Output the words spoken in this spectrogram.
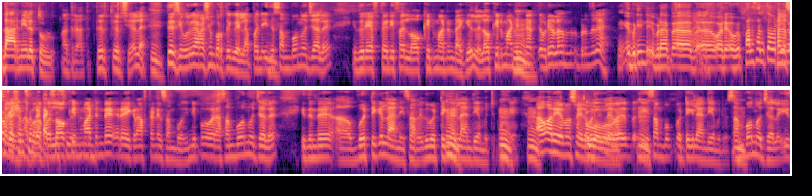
ധാരണയിലെത്തുള്ളൂ. അത്ര അത് തീർ- തീർച്ചയായും അല്ലേ. തീർച്ചയായും ഒരു കാരണവശാലും പുറത്തേക്ക് വരില്ല. അപ്പം ഇത് സംഭവം എന്ന് വെച്ചാൽ ഇതൊരു F thirty five Lockheed Martin ഉണ്ടാക്കിയതല്ലേ ലോക്കറ്റ് മാർട്ടിന്റെ എവിടെയുള്ള ഇവിടുന്ന് അല്ലേ ഇവിടെ ഇവിടെ പല സ്ഥലത്ത് ലോക്കറ്റ്. മാർട്ടിന്റെ ഒരു ആണ് ഈ സംഭവം. ഇനിയിപ്പോ സംഭവം എന്ന് വെച്ചാൽ ഇതിന്റെ വെർട്ടിക്കൽ ലാൻഡിങ് സാർ ഇത് വെർട്ടിക്കൽ ലാൻഡ് ചെയ്യാൻ പറ്റും. ഓക്കെ. അറിയാം മനസ്സിലായില്ലേ? ഈ സംഭവം വെർട്ടിക്കൽ ലാൻഡ് ചെയ്യാൻ പറ്റും. സംഭവം എന്ന് വെച്ചാൽ ഈ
